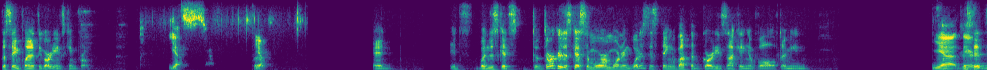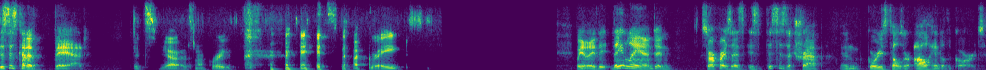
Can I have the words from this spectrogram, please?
the same planet the Guardians came from. Yes. So- Yeah. And it's when this gets the darker this gets, the more I'm wondering what is this thing about the Guardians not getting involved. I mean, Yeah. like, there- this is kind of bad. It's yeah. It's not great. it's not great. But yeah, they, they, they land, and Starfire says, "Is this is a trap?" And Gordius tells her, "I'll handle the guards."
